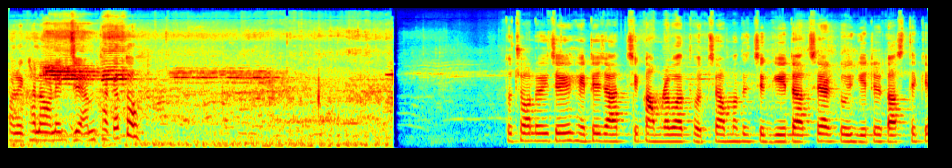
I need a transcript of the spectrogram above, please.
আর এখানে অনেক জ্যাম থাকে তো। তো চলো এই যে হেঁটে যাচ্ছি, কামরাবাদ হচ্ছে। আমাদের যে গেট আছে আর ওই গেটের কাছ থেকে।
